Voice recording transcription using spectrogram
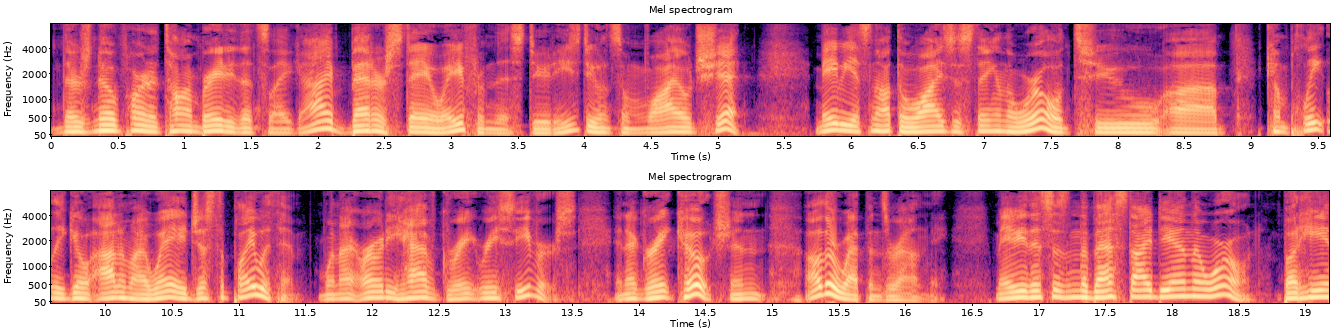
there's no part of Tom Brady that's like, I better stay away from this dude. He's doing some wild shit. Maybe it's not the wisest thing in the world to uh, completely go out of my way just to play with him when I already have great receivers and a great coach and other weapons around me. Maybe this isn't the best idea in the world, but he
